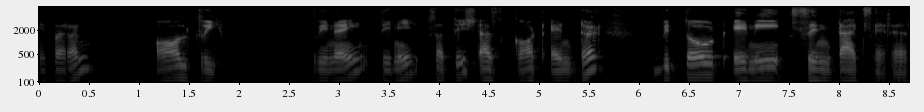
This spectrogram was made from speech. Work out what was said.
If i run all three vinay dinesh satish has got entered without any syntax error.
